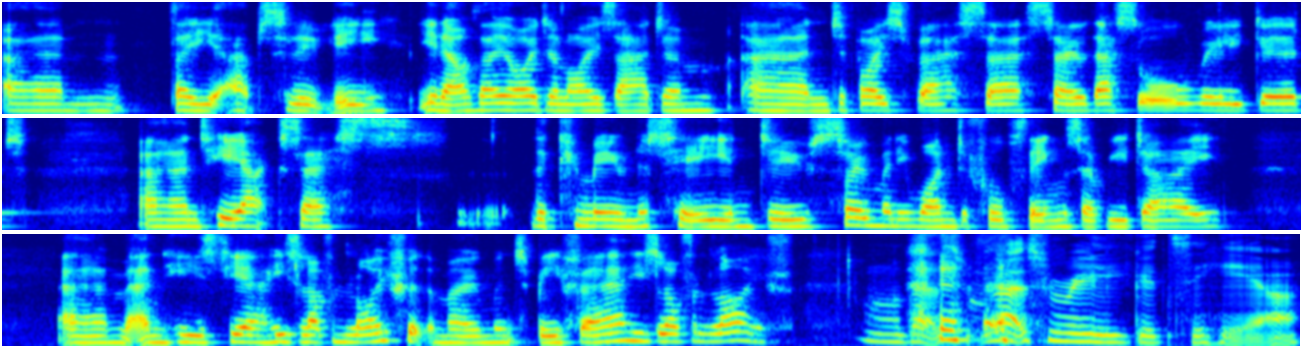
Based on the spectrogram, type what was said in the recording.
Um, they absolutely, you know, they idolise Adam and vice versa. So that's all really good. And he access the community and do so many wonderful things every day um, and he's yeah he's loving life at the moment. To be fair, he's loving life. Oh, that's that's really good to hear.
